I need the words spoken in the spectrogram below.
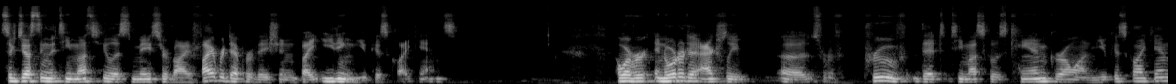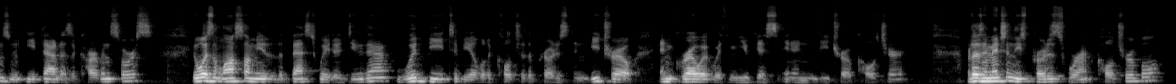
suggesting that T. musculus may survive fiber deprivation by eating mucus glycans. However, in order to actually uh, sort of prove that T. musculus can grow on mucus glycans and eat that as a carbon source. It wasn't lost on me that the best way to do that would be to be able to culture the protist in vitro and grow it with mucus in in vitro culture. But as I mentioned, these protists weren't culturable.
